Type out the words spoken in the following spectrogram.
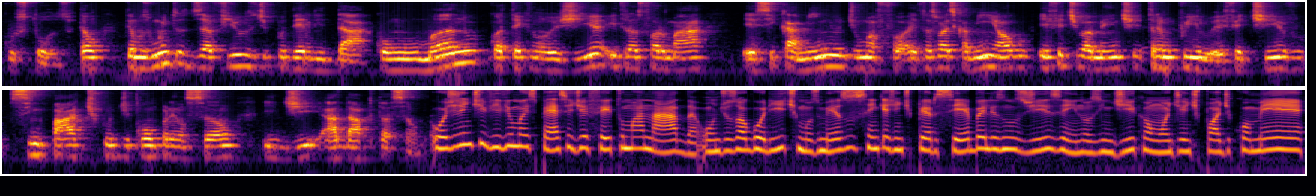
custoso. Então, temos muitos desafios de poder lidar com o humano, com a tecnologia e transformar esse caminho de uma forma, transformar esse caminho em algo efetivamente tranquilo, efetivo, simpático, de compreensão e de adaptação. Hoje a gente vive uma espécie de efeito manada, onde os algoritmos, mesmo sem que a gente perceba, eles nos dizem, nos indicam onde a gente pode comer,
